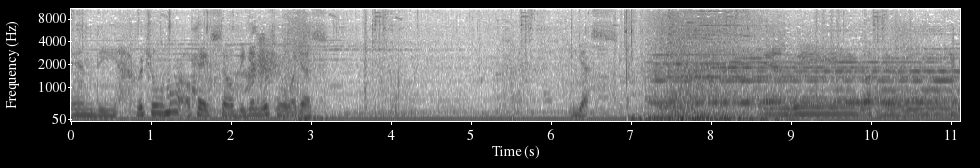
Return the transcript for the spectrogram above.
in the ritual Mara. Okay, so begin ritual, I guess. Yes. And we got married.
